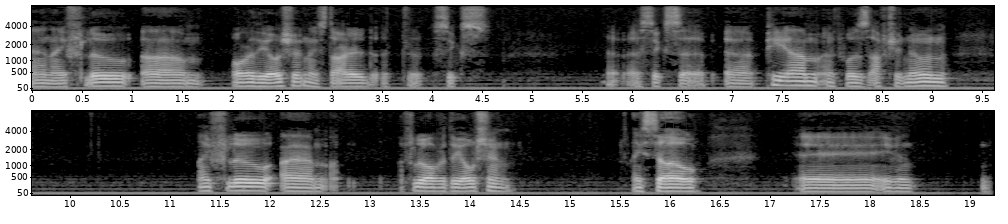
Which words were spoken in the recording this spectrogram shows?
and I flew um, over the ocean. I started at uh, six uh, 6 uh, p.m. It was afternoon. I flew um, flew over the ocean. I saw uh, even it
